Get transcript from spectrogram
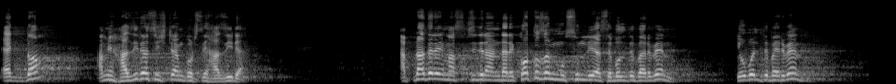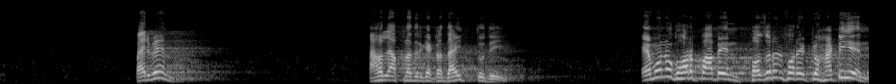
একদম, আমি হাজিরা সিস্টেম করছি, হাজিরা। আপনাদের এই মসজিদের আন্ডারে কতজন মুসল্লি আছে বলতে পারবেন? কেউ বলতে পারবেন? পারবেন? তাহলে আপনাদেরকে একটা দায়িত্ব দেই। এমনও ঘর পাবেন, ফজরের পরে একটু হাঁটিয়েন।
